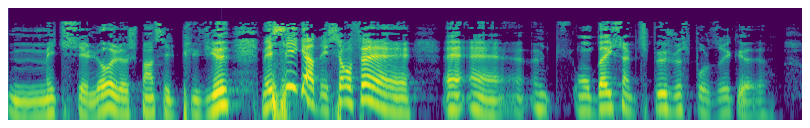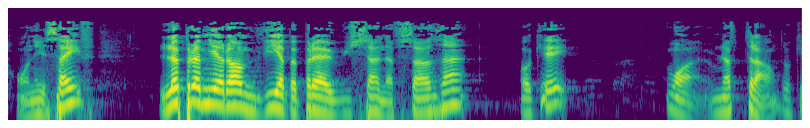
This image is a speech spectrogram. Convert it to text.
Métusséla, là, je pense c'est le plus vieux. Mais si, regardez, si on fait on baisse un petit peu juste pour dire que on est safe. Le premier homme vit à peu près à 800, 900 ans. OK? Ouais, 930, OK?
